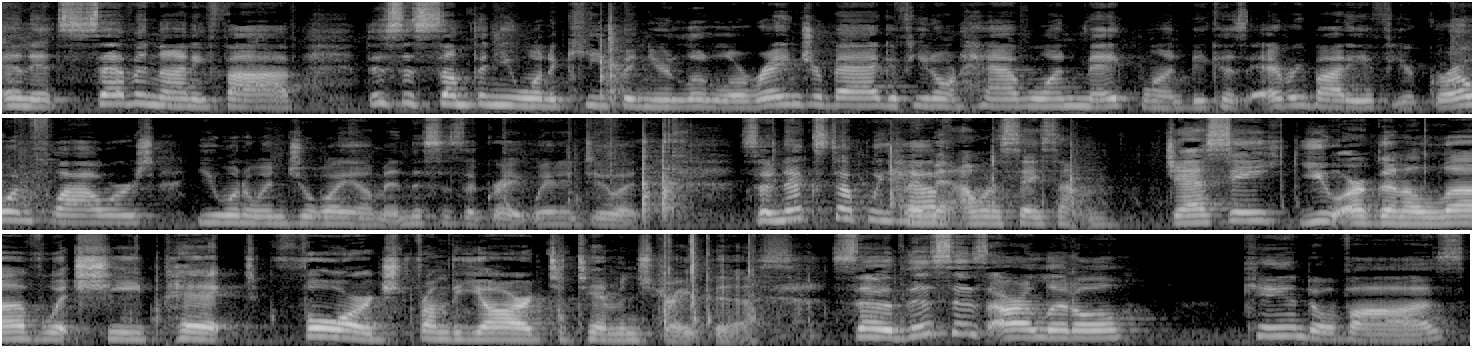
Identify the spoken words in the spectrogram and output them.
And it's $7.95. This is something you want to keep in your little arranger bag. If you don't have one, make one because everybody, if you're growing flowers, you want to enjoy them, and this is a great way to do it. So next up we have- Wait a minute, I want to say something. Jesse, you are going to love what she picked, forged from the yard to demonstrate this. So this is our little candle vase,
